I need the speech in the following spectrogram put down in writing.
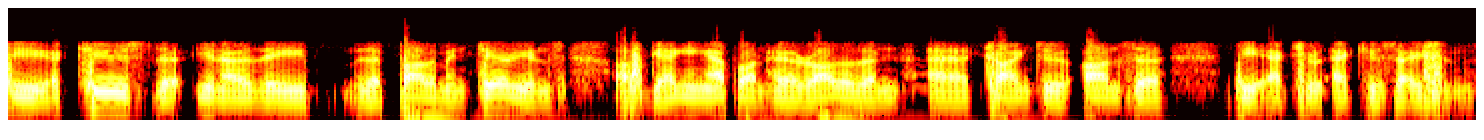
she accused the, you know the the parliamentarians of ganging up on her rather than uh, trying to answer the actual accusations.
